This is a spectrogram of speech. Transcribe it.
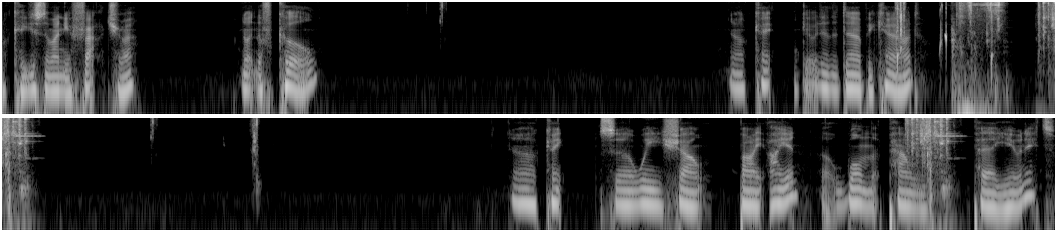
Okay, just a manufacturer. Not enough coal. Okay, get rid of the Derby card. Okay, so we shall buy iron at one pound per unit.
